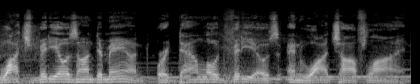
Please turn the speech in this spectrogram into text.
Watch videos on demand or download videos and watch offline.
